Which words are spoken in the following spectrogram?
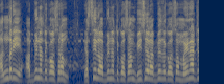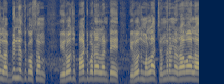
అందరి అభ్యున్నతి కోసం ఎస్సీల అభ్యున్నతి కోసం బీసీల అభ్యున్నతి కోసం మైనార్టీల అభ్యున్నతి కోసం ఈరోజు పాటుపడాలంటే ఈరోజు మళ్ళా చంద్రన్న రావాలా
